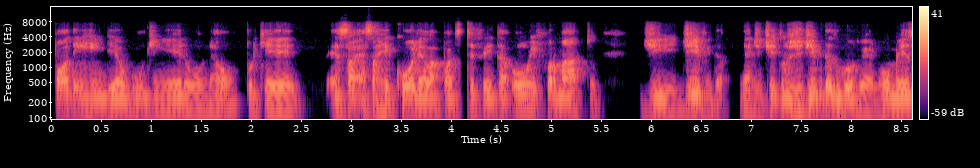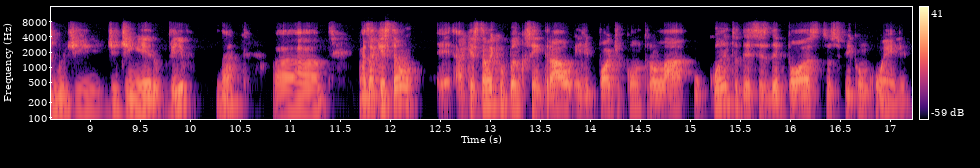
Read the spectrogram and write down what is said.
podem render algum dinheiro ou não, porque essa, essa recolha ela pode ser feita ou em formato de dívida, né, de títulos de dívida do governo, ou mesmo de, de dinheiro vivo, né? Uh, mas a questão, a questão é que o Banco Central ele pode controlar o quanto desses depósitos ficam com ele.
